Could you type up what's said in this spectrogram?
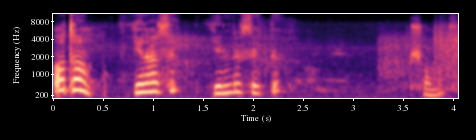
Aa tamam. Yenersek, yenilirsek de bir şey olmaz.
